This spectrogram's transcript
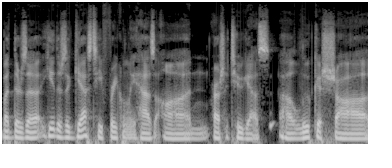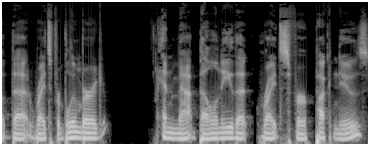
but there's a he there's a guest he frequently has on, or actually two guests, uh, Lucas Shaw that writes for Bloomberg, and Matt Belloni that writes for Puck News.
